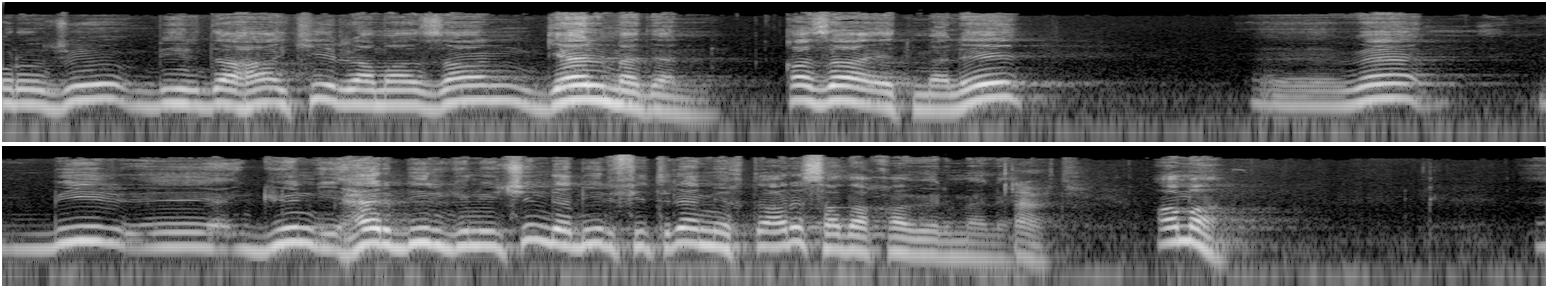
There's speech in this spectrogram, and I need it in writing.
orucu bir dahaki Ramazan gelmeden kaza etmeli ve bir e, gün her bir gün için de bir fitre miktarı sadaka vermeli. Evet. Ama e,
